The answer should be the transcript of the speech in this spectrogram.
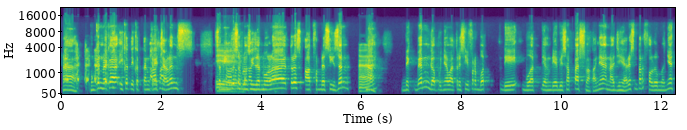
Nah, mungkin mereka ikut-ikutan Crate Salah- Challenge seminggu Iya. sebelum season mulai. Terus out for the season. Nah, Big Ben nggak punya wide receiver buat di buat yang dia bisa pass, makanya Najee Harris ntar volumenya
